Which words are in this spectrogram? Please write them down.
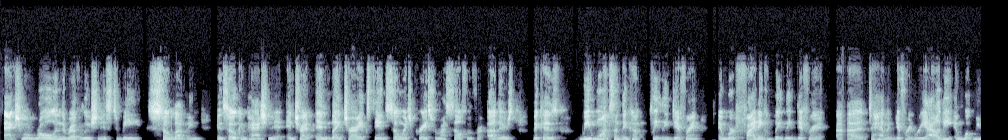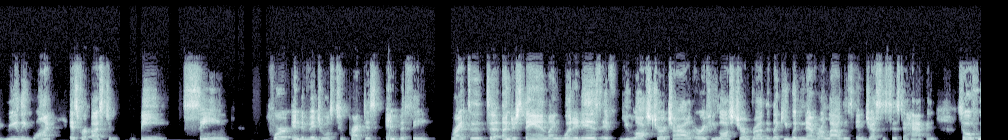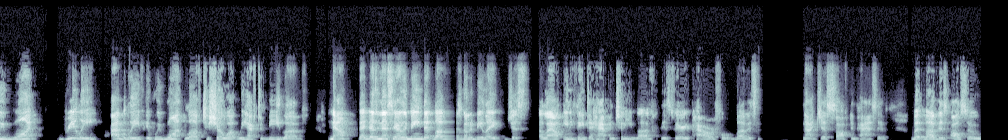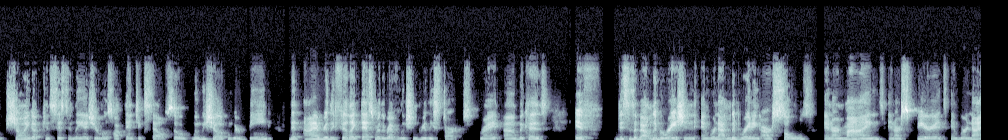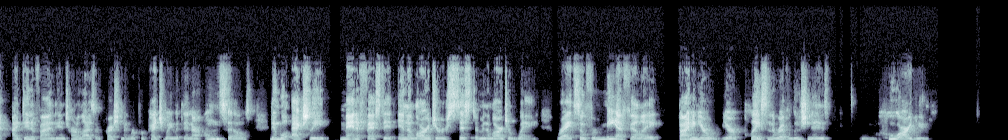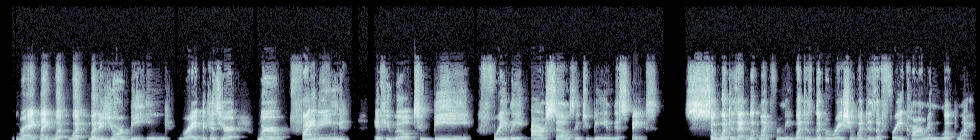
actual role in the revolution is to be so loving and so compassionate and try and like try to extend so much grace for myself and for others because we want something completely different and we're fighting completely different uh, to have a different reality and what we really want is for us to be seen for individuals to practice empathy right? To to understand like what it is if you lost your child or if you lost your brother. Like you would never allow these injustices to happen. So if we want really i believe if we want love to show up we have to be love. Now that doesn't necessarily mean that love is going to be like just allow anything to happen to you. Love is very powerful. Love is not just soft and passive but love is also showing up consistently as your most authentic self. So when we show up and we're being then I really feel like that's where the revolution really starts, right? Um, because if this is about liberation and we're not liberating our souls and our minds and our spirits and we're not identifying the internalized oppression that we're perpetuating within our own selves then we'll actually manifest it in a larger system in a larger way right? So for me i feel like finding your your place in the revolution is who are you right? Like what what what is your being right? Because you're we're fighting if you will to be freely ourselves and to be in this space. So what does that look like for me? What does liberation what does a free carmen look like?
